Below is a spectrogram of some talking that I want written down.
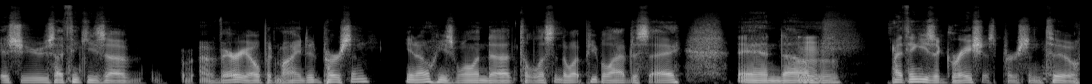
issues. I think he's a, a very open-minded person. You know, he's willing to to listen to what people have to say, and um, mm-hmm I think he's a gracious person too,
